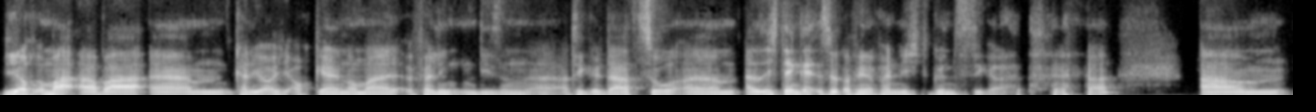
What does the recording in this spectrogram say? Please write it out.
wie auch immer, aber ähm, kann ich euch auch gerne nochmal verlinken, diesen äh, Artikel dazu. Ähm, also ich denke, es wird auf jeden Fall nicht günstiger. ähm,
